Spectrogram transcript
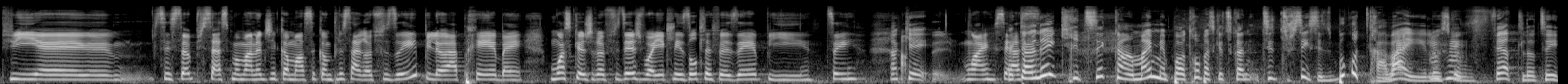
Puis euh, c'est ça, puis c'est à ce moment-là que j'ai commencé comme plus à refuser. Puis là après, ben moi ce que je refusais, je voyais que les autres le faisaient, puis tu sais. OK. euh, ouais, c'est assez- t'as un œil critique quand même, mais pas trop, parce que tu connais, tu sais, c'est beaucoup de travail, Ouais. là, ce que Mhm. vous faites, là, tu sais,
